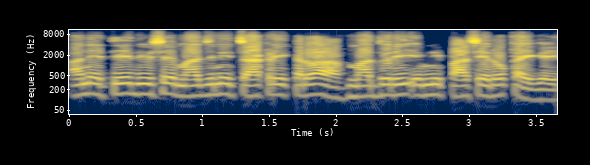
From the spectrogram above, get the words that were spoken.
અને તે દિવસે માજીની ચાકરી કરવા માધુરી એમની પાસે રોકાઈ ગઈ.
